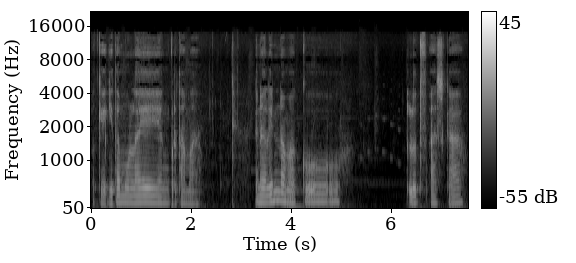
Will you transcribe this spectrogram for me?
Oke kita mulai yang pertama. Kenalin namaku Lutf Aska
